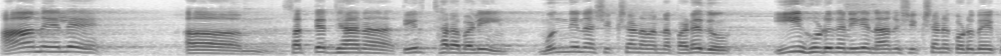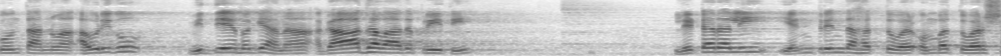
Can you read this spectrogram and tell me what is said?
ಆಮೇಲೆ ಸತ್ಯಧ್ಯಾನ ತೀರ್ಥರ ಬಳಿ ಮುಂದಿನ ಶಿಕ್ಷಣವನ್ನು ಪಡೆದು ಈ ಹುಡುಗನಿಗೆ ನಾನು ಶಿಕ್ಷಣ ಕೊಡಬೇಕು ಅಂತ ಅನ್ನುವ ಅವರಿಗೂ ವಿದ್ಯೆಯ ಬಗ್ಗೆ ಅನಾ, ಅಗಾಧವಾದ ಪ್ರೀತಿ. ಲಿಟರಲಿ ಎಂಟರಿಂದ ಹತ್ತು ಒಂಬತ್ತು ವರ್ಷ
